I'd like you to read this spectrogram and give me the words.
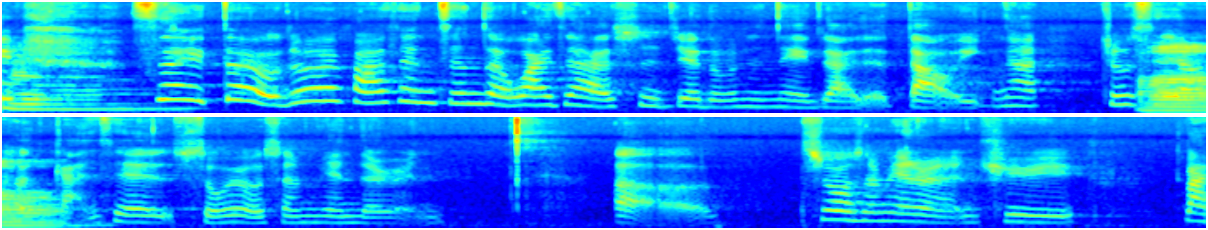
以。真的外在的世界都是内在的倒影。那就是要很感谢所有身边的人，呃，所有身边的人去扮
